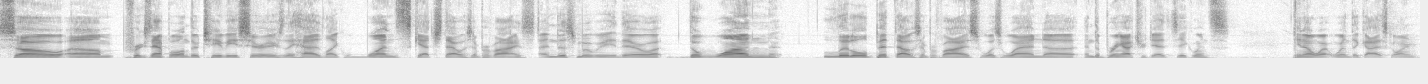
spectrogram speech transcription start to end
So, um, for example, in their TV series, they had like one sketch that was improvised. In this movie, there wa- the one little bit that was improvised was when uh, in the "Bring Out Your Dead" sequence. You know, when, when the guy's going,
